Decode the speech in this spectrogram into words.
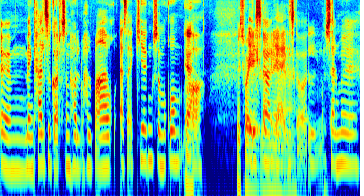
øh, men kan altid godt sådan holde, holde meget af, altså, af kirken som rum, Ja. og Ritualerne, elsker, ja, og elsker al- salme,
